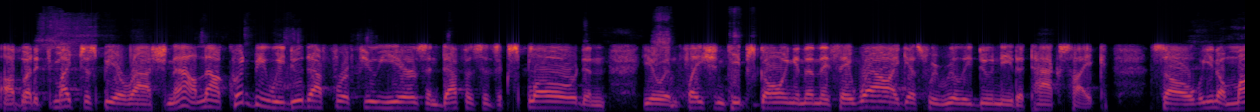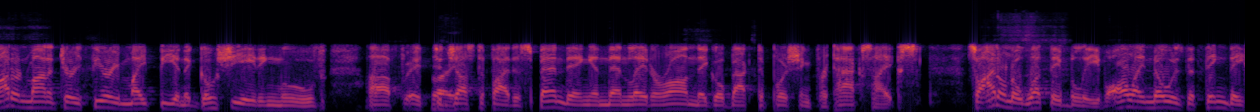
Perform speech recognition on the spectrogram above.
Uh, but it might just be a rationale. Now, it could be we do that for a few years and deficits explode and, you know, inflation keeps going, and then they say, well, I guess we really do need a tax hike. So, you know, modern monetary theory might be a negotiating move uh, for, to right. justify the spending, and then later on they go back to pushing for tax hikes. So I don't know what they believe. All I know is the thing they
